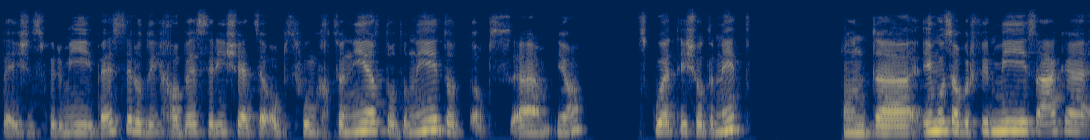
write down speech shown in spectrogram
dann ist es für mich besser oder ich kann besser einschätzen, ob es funktioniert oder nicht, oder ob es, äh, ja, es gut ist oder nicht. Und äh, ich muss aber für mich sagen,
